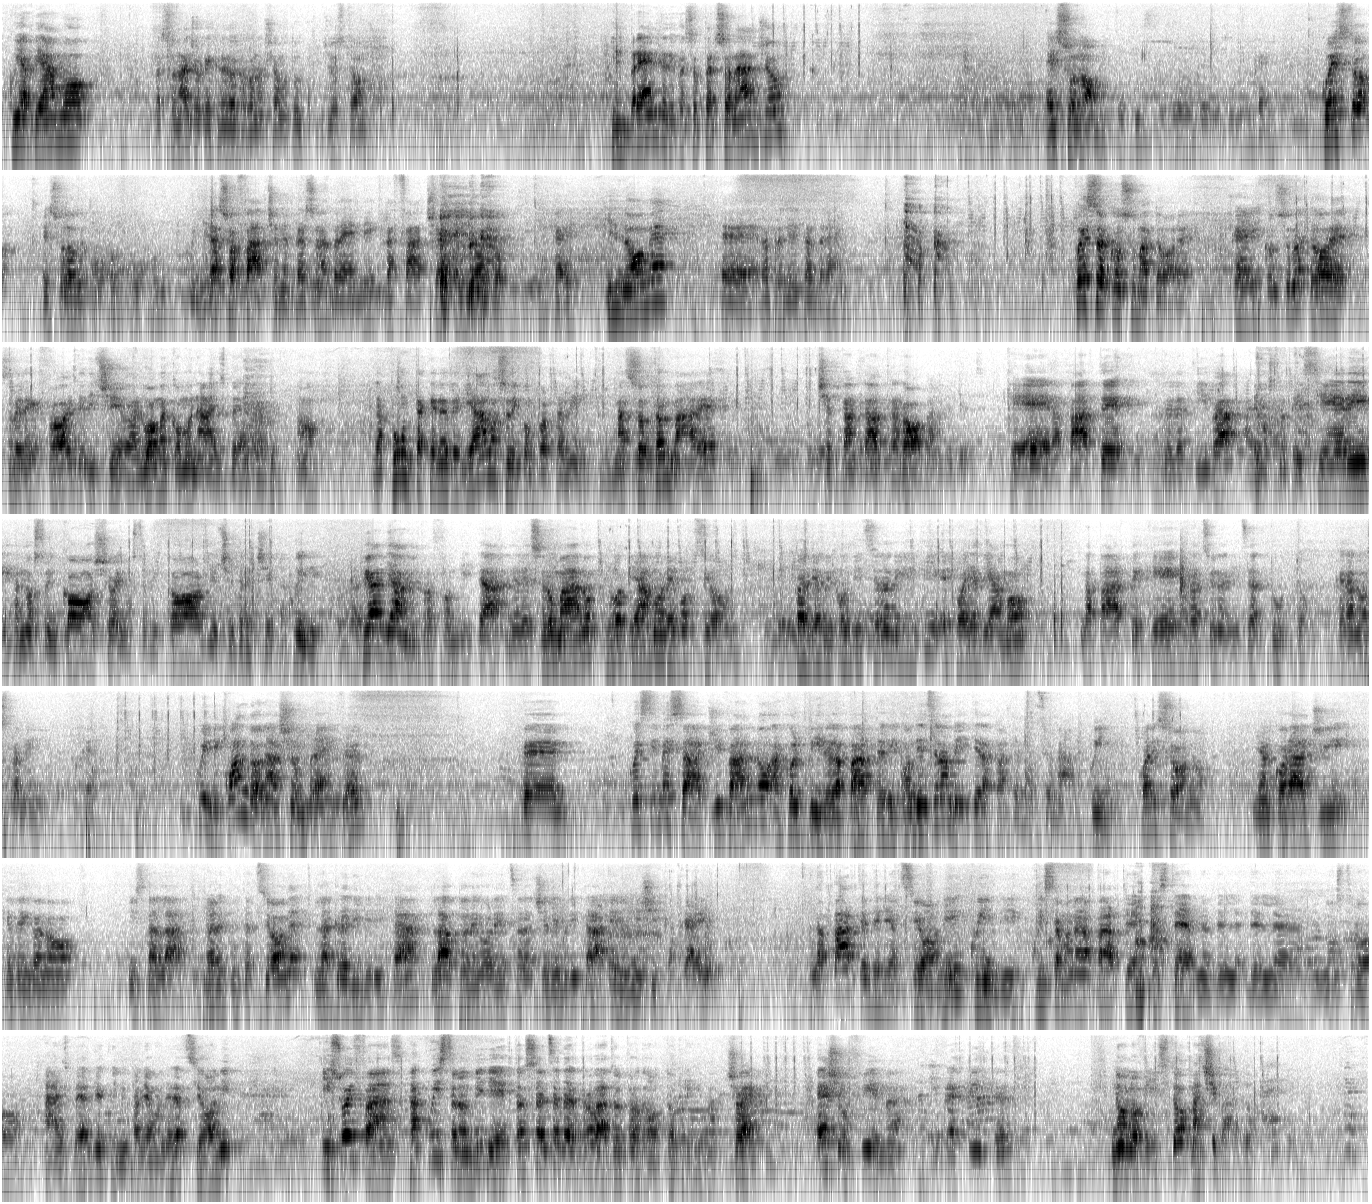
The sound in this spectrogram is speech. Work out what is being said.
Qui abbiamo un personaggio che credo che conosciamo tutti, giusto? Il brand di questo personaggio è il suo nome. Questo è il suo logotipo. Quindi la sua faccia nel personal branding, la faccia è il logo. ok? Il nome eh, rappresenta il brand. Questo è il consumatore. ok? Il consumatore, sapete che Freud diceva l'uomo è come un iceberg, no? la punta che noi vediamo sono i comportamenti, ma sotto il mare c'è tanta altra roba, che è la parte relativa ai nostri pensieri, al nostro inconscio, ai nostri ricordi, eccetera, eccetera. Quindi più andiamo in profondità nell'essere umano, più abbiamo le emozioni, poi abbiamo i condizionamenti e poi abbiamo la parte che razionalizza il tutto, che è la nostra mente. Quindi quando nasce un brand, eh, questi messaggi vanno a colpire la parte dei condizionamenti e la parte emozionale. Quindi quali sono gli ancoraggi che vengono installati? La reputazione, la credibilità, l'autorevolezza, la celebrità e l'unicità. ok? La parte delle azioni, quindi qui siamo nella parte esterna del, del- del nostro iceberg, quindi parliamo delle azioni, i suoi fans acquistano il biglietto senza aver provato il prodotto prima. Cioè, esce un film di Brad Pitt, non l'ho visto, ma ci vado.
